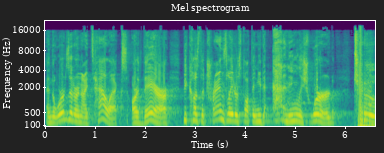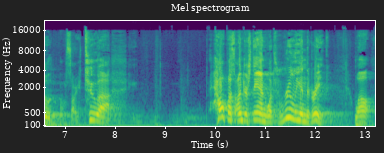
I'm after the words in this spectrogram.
And the words that are in italics are there because the translators thought they need to add an English word to, oh, sorry, to uh, help us understand what's really in the Greek. Well,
